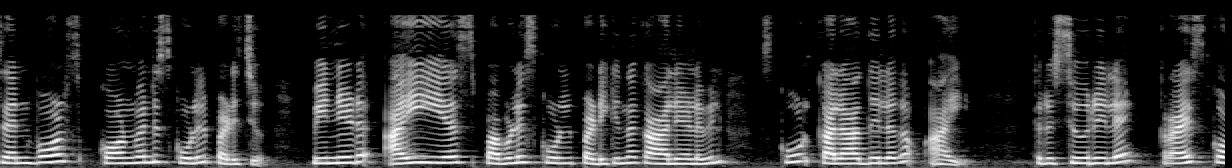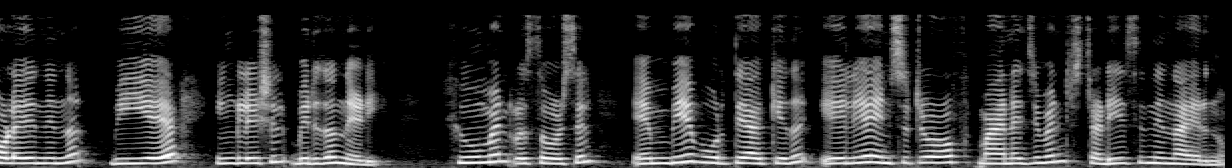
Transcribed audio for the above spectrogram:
സെന്റ് പോൾസ് കോൺവെന്റ് സ്കൂളിൽ പഠിച്ചു. പിന്നീട് ഐ എസ് പബ്ലിക് സ്കൂളിൽ പഠിക്കുന്ന കാലയളവിൽ സ്കൂൾ കലാതിലകം ആയി. തൃശ്ശൂരിലെ ക്രൈസ്റ്റ് കോളേജിൽ നിന്ന് ബി എ ഇംഗ്ലീഷിൽ ബിരുദം നേടി. ഹ്യൂമൻ റിസോഴ്സിൽ എം ബി എ പൂർത്തിയാക്കിയത് ഏലിയ ഇൻസ്റ്റിറ്റ്യൂട്ട് ഓഫ് മാനേജ്മെന്റ് സ്റ്റഡീസിൽ നിന്നായിരുന്നു.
